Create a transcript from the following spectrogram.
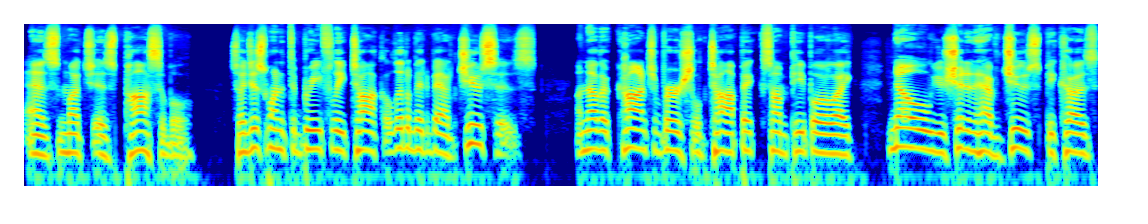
as much as possible. So I just wanted to briefly talk a little bit about juices. Another controversial topic. Some people are like, no, you shouldn't have juice because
